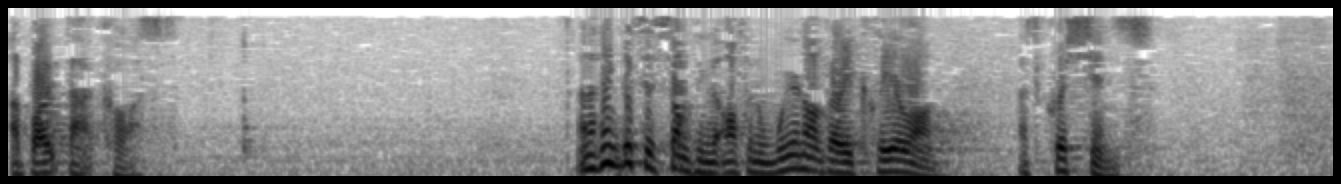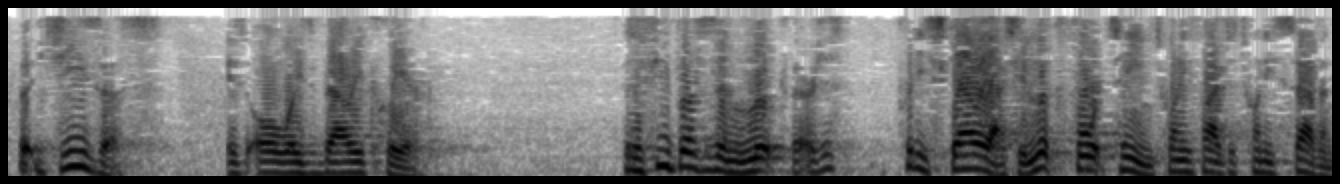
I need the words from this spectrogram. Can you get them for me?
about that cost. And I think this is something that often we're not very clear on as Christians. But Jesus is always very clear. There's a few verses in Luke that are just pretty scary, actually. Luke 14, 25 to 27,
